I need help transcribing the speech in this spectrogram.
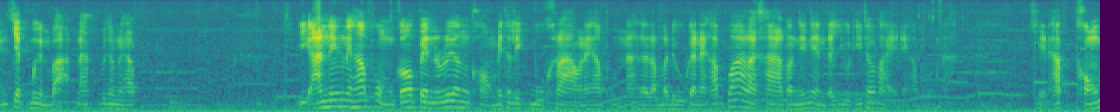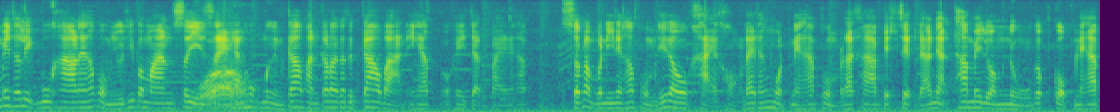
270,000 บาทนะคุณผู้ชมนะครับอีกอันนึงนะครับผมก็เป็นเรื่องของเมทัลลิกบูคาวนะครับผมนะเดี๋ยวเรามาดูกันนะครับว่าราคาตอนนี้เนี่ยจะอยู่ที่เท่าไหร่นะครับ เคนะครับ ของเมทัลลิกบูคาวนะครับผมอยู่ที่ประมาณ 469,999 บาทนะครับ โอเคจัดไปนะครับสำหรับวันนี้นะครับผมที่เราขายของได้ทั้งหมดนะครับผมราคาเบ็ดเสร็จแล้วเนี่ยถ้าไม่รวมหนูกับกบนะครับ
